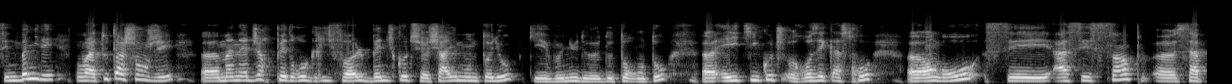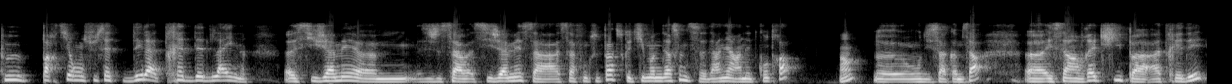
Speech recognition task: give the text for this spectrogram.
C'est une bonne idée. Donc voilà, tout a changé. Euh, manager Pedro Grifol, bench coach Charlie Montoyo, qui est venu de, Toronto, euh, et hitting coach José Castro. Euh, en gros, c'est assez simple. ça peut partir en sucette dès la trade deadline si jamais ça, si jamais ça, ça fonctionne pas, parce que Tim Anderson c'est sa dernière année de contrat. Hein euh, on dit ça comme ça. Euh, et c'est un vrai chip à, trader.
